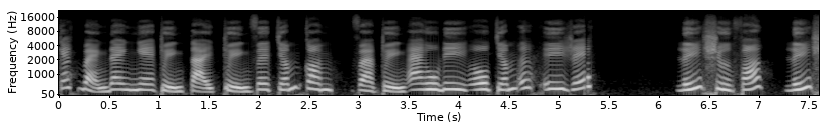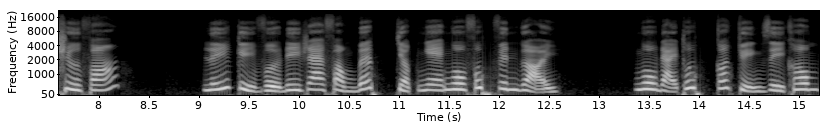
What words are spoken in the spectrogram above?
Các bạn đang nghe truyện tại truyệnv.com và truyệnaudio.fiz. Lý sư phó, Lý sư phó. Lý Kỳ vừa đi ra phòng bếp, chợt nghe Ngô Phúc Vinh gọi. "Ngô đại thúc, có chuyện gì không?"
